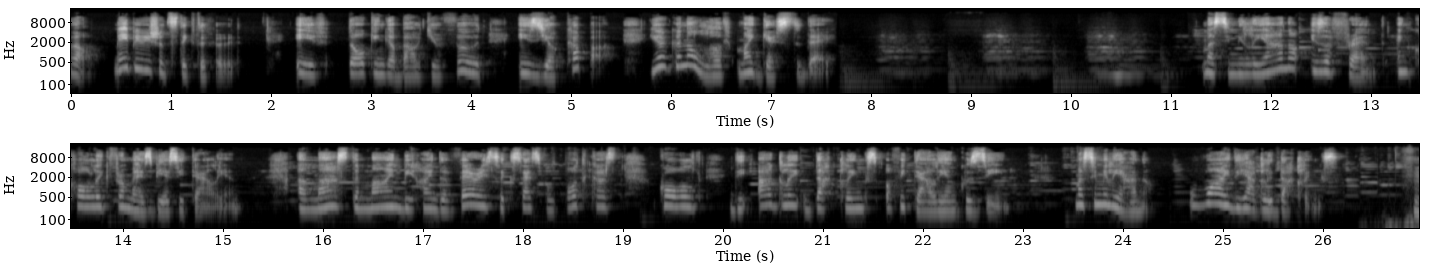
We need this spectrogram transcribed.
well, maybe we should stick to food. If talking about your food is your cuppa, you're gonna love my guest today. Massimiliano is a friend and colleague from SBS Italian, a mastermind behind a very successful podcast called The Ugly Ducklings of Italian Cuisine. Massimiliano, why the ugly ducklings?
